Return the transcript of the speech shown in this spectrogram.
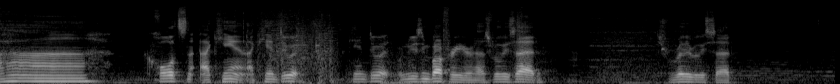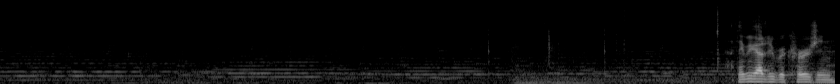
Ah, uh, Colt's. Not, I can't. I can't do it. I Can't do it. We're losing buffer here. That's really sad. It's really, really sad. I think we gotta do recursion.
